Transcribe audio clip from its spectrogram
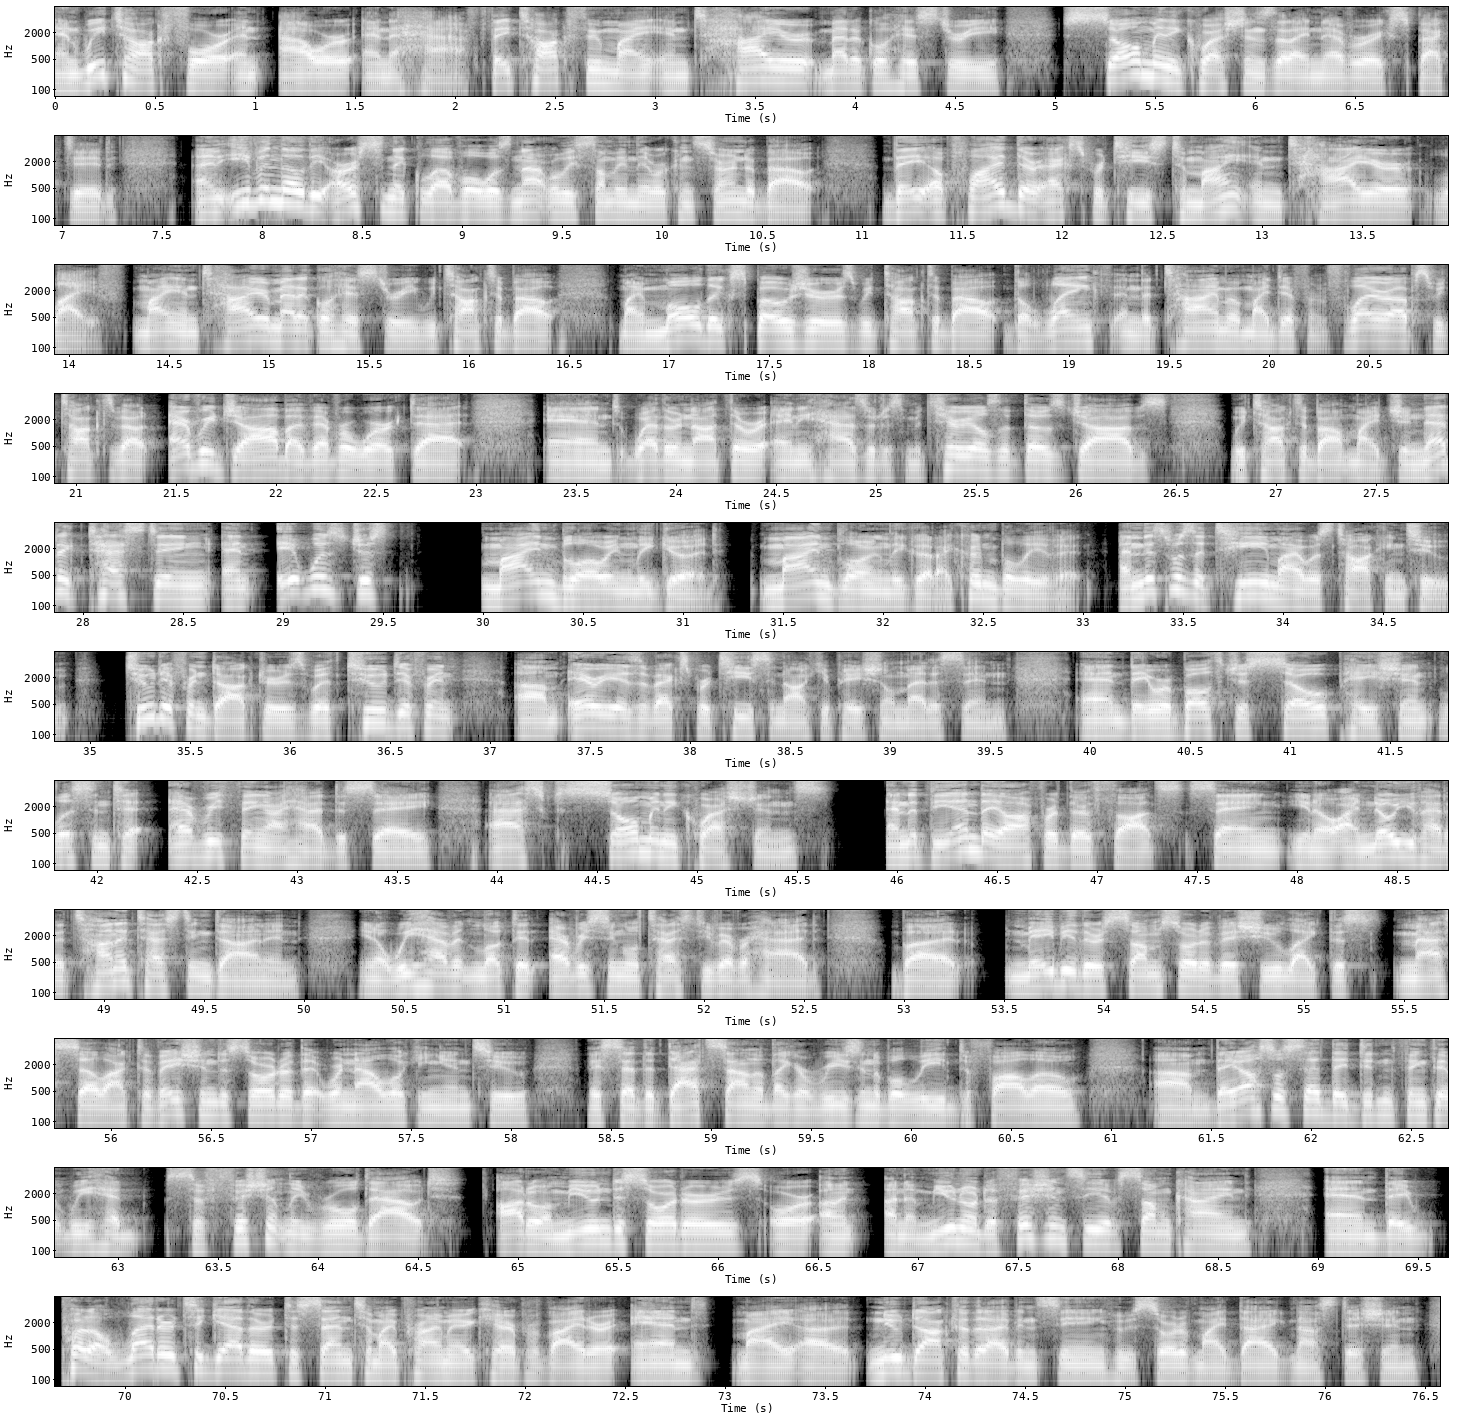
And we talked for an hour and a half. They talked through my entire medical history, so many questions that I never expected. And even though the arsenic level was not really something they were concerned about, they applied their expertise to my entire life, my entire medical history. We talked about my mold exposures. We talked about the length and the time of my different flare ups. We talked about every job I've ever worked at and whether or not there were any hazardous materials at those jobs. We talked about my genetic testing, and it was just mind blowingly good. Mind blowingly good. I couldn't believe it. And this was a team I was talking to two different doctors with two different um, areas of expertise in occupational medicine. And they were both just so patient, listened to everything I had to say, asked so many questions. And at the end, they offered their thoughts saying, you know, I know you've had a ton of testing done and, you know, we haven't looked at every single test you've ever had, but maybe there's some sort of issue like this mast cell activation disorder that we're now looking into. They said that that sounded like a reasonable lead to follow. Um, they also said they didn't think that we had sufficiently ruled out autoimmune disorders or an, an, immunodeficiency of some kind. And they put a letter together to send to my primary care provider and my uh, new doctor that I've been seeing, who's sort of my diagnostician.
